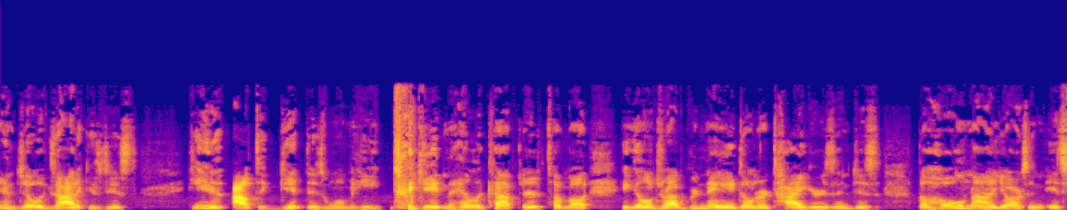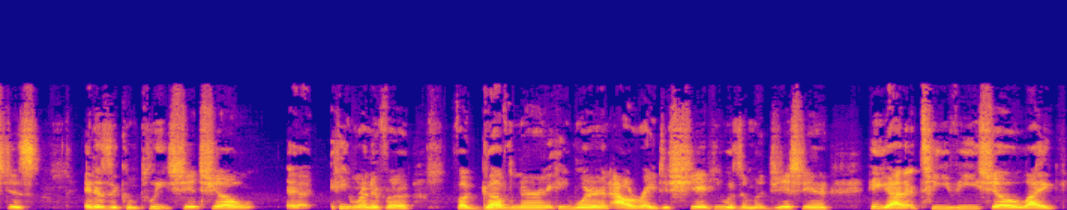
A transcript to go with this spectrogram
And Joe Exotic is just he is out to get this woman. He getting the helicopters, talking about he gonna drop grenades on her tigers and just the whole nine yards. And it's just it is a complete shit show. Uh, he running for for governor. He wearing outrageous shit. He was a magician. He got a TV show. Like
